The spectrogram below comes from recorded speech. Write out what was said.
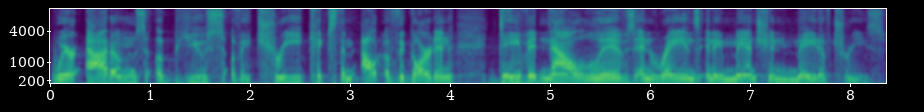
Where Adam's abuse of a tree kicks them out of the garden, David now lives and reigns in a mansion made of trees.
